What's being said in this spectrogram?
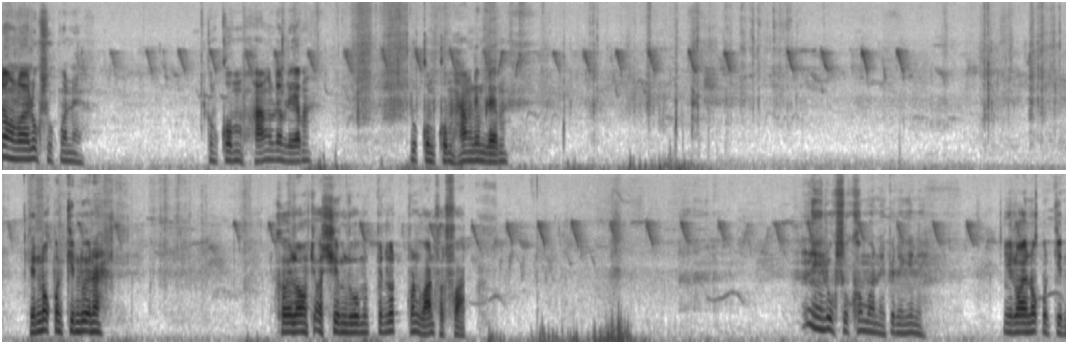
ร่องรอยลูกสุกมันเนี่ยกลมๆหางแหลมๆลูกกลมๆหางแหลมๆเห็นนกมันกินด้วยนะ เคยลองจะเอาชิมดูมันเป็นรสหวานฝาดๆนี่ลูกสุกของมันนี่เป็นอย่างนี้นี่ นี่รอยนกมันกิน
